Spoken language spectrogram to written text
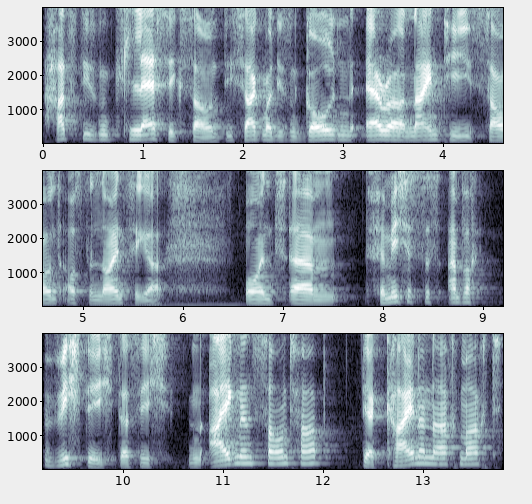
hat es diesen Classic Sound, ich sag mal diesen Golden Era 90 Sound aus den 90er. Und ähm, für mich ist es einfach wichtig, dass ich einen eigenen Sound habe, der keiner nachmacht,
